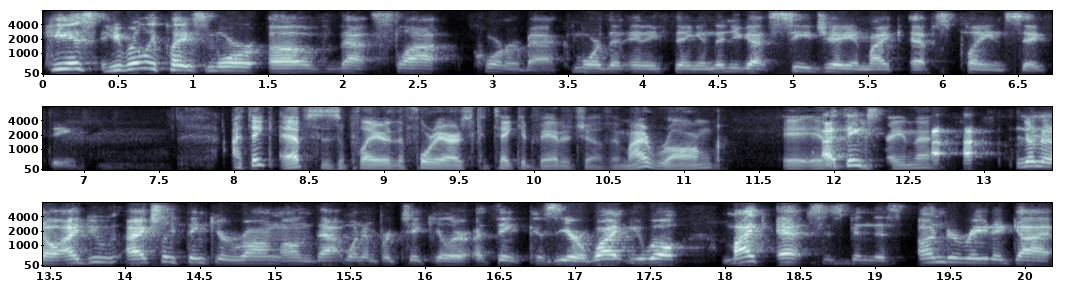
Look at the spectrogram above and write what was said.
He is. He really plays more of that slot cornerback more than anything. And then you got CJ and Mike Epps playing safety. I think Epps is a player the 49ers could take advantage of. Am I wrong? In, I think saying that. I, I, no, no, no. I do. I actually think you're wrong on that one in particular. I think Kyzir White, you will. Mike Epps has been this underrated guy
